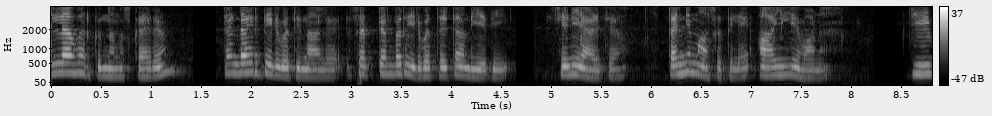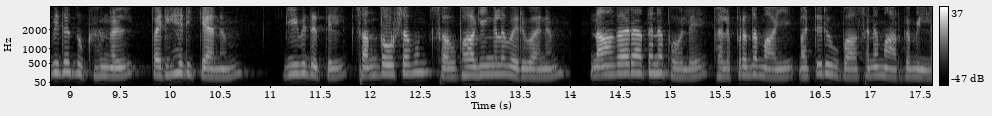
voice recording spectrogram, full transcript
എല്ലാവർക്കും നമസ്കാരം. രണ്ടായിരത്തി ഇരുപത്തിനാല് സെപ്റ്റംബർ ഇരുപത്തെട്ടാം തീയതി ശനിയാഴ്ച കന്യമാസത്തിലെ ആയില്യമാണ്. ജീവിത ദുഃഖങ്ങൾ പരിഹരിക്കാനും ജീവിതത്തിൽ സന്തോഷവും സൗഭാഗ്യങ്ങളും വരുവാനും നാഗാരാധന പോലെ ഫലപ്രദമായി മറ്റൊരു ഉപാസന മാർഗമില്ല.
